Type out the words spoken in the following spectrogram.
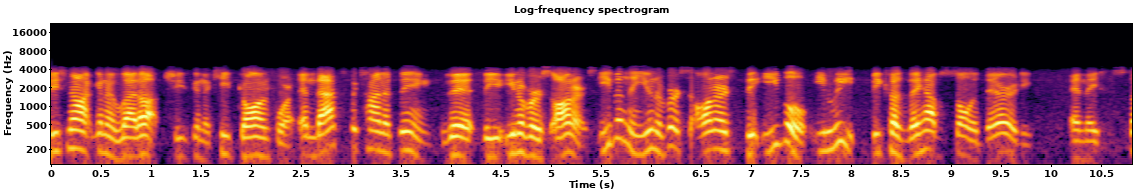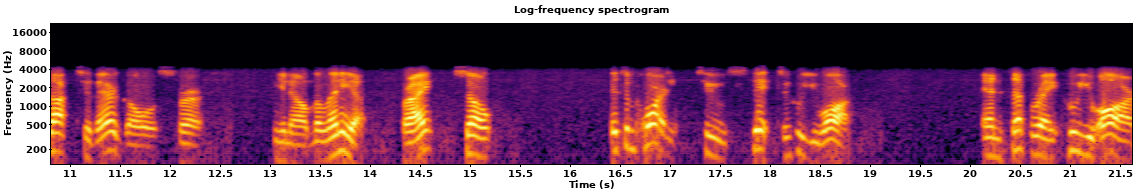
she's not going to let up. She's going to keep going for it. And that's the kind of thing that the universe honors. Even the universe honors the evil elite because they have solidarity and they stuck to their goals for, you know, millennia, right? So it's important to stick to who you are and separate who you are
